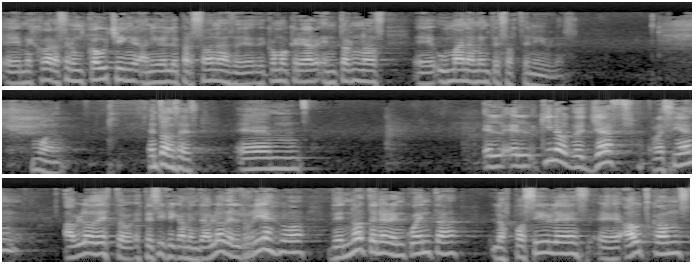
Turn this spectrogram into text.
eh, mejor hacer un coaching a nivel de personas, de, cómo crear entornos eh, humanamente sostenibles. Bueno, entonces, eh, el, keynote de Jeff recién habló de esto específicamente, habló del riesgo de no tener en cuenta los posibles eh, outcomes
